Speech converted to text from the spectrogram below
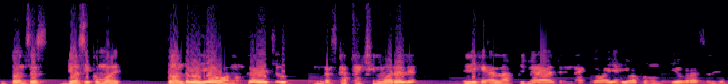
Entonces yo así como de, ¿dónde lo llevo? Nunca he hecho un rescate aquí en Morelia. Y dije, a la primera veterinaria que vaya, iba con un tío, gracias a Dios.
